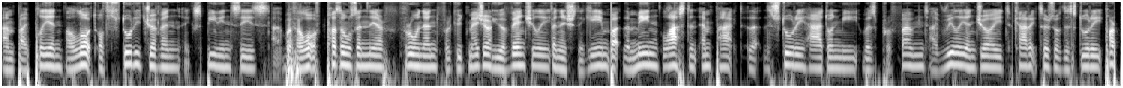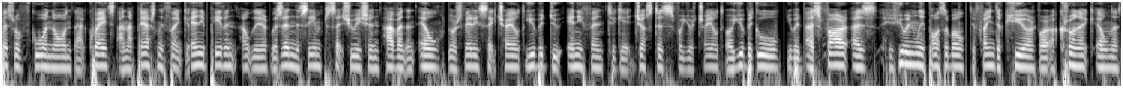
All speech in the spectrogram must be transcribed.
and by playing a lot of story driven experiences uh, with a lot of puzzles in there thrown in for good measure you eventually finish the game. But the main lasting impact that the story had on me was profound. I really enjoyed characters of the story purpose of going on that quest and I personally think if any parent out there was in the same situation having an ill or very sick child you would do anything to get justice for your child or you would go you would as far as humanly possible to find a cure for a chronic illness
